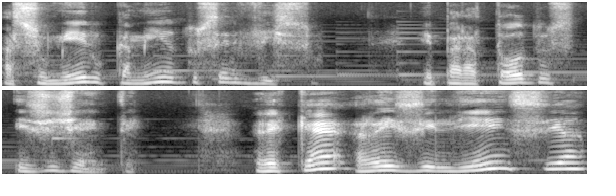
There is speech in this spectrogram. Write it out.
Assumir o caminho do serviço e para todos exigente. Requer resiliência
